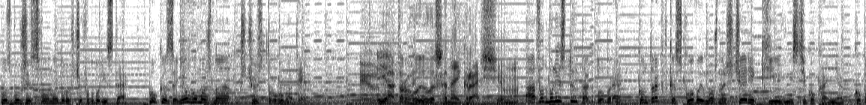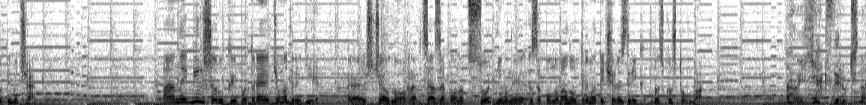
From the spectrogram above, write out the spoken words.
позбувшись свого найдорожчого футболіста, поки за нього можна щось торгувати. Я торгую лише найкращим. А футболісту і так добре. Контракт казковий можна ще рік і в місті кохання копати м'яча. А найбільше руки потирають у Мадриді. Е, Ще одного гравця за понад сотню вони запланували отримати через рік безкоштовно. Ой, як зручно.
